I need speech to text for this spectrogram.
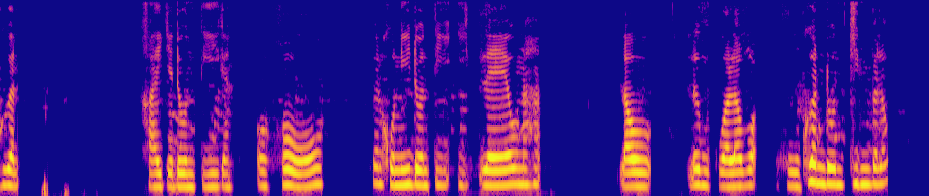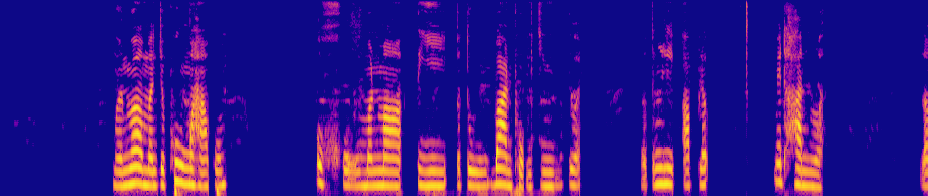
เพื่อน ใครจะโดนตีกัน โอ้โห เพื่อนคนนี้โดนตีอีกแล้วนะฮะ เราเริ่มกลัวแล้วว่าโหเพื่อนโดนกินไปแล้ว เหมือนว่ามันจะพุ่งมาหาผม โอ้โห มันมาตีประตูบ้านผมจริงด้วย เราต้องรีบอัพแล้ว ไม่ทันว่ะ เรา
